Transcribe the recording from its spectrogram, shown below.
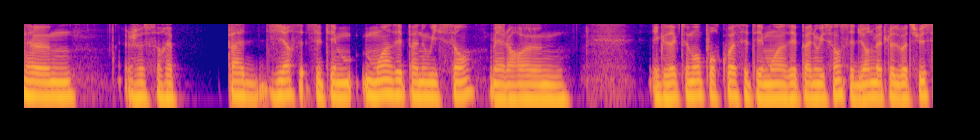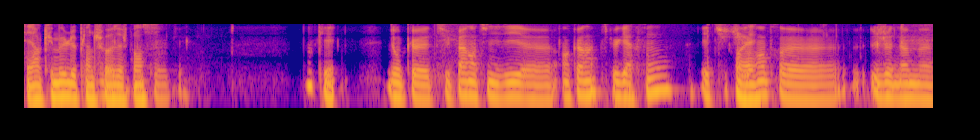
Euh, je saurais pas dire. C'était moins épanouissant, mais alors euh, exactement pourquoi c'était moins épanouissant, c'est dur de mettre le doigt dessus. C'est un cumul de plein de choses, je pense. Ok. Ok. Ok. Donc, euh, tu pars en Tunisie encore un petit peu garçon et tu, tu Ouais. rentres euh, jeune homme, euh,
